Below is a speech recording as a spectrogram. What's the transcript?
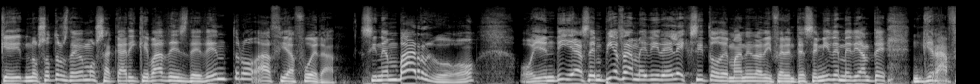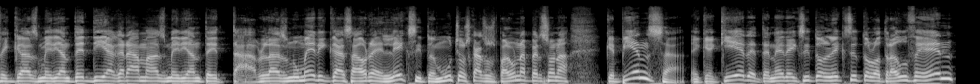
que nosotros debemos sacar y que va desde dentro hacia afuera. Sin embargo, hoy en día se empieza a medir el éxito de manera diferente. Se mide mediante gráficas, mediante diagramas, mediante tablas numéricas. Ahora el éxito en muchos casos para una persona que piensa que quiere tener éxito, el éxito lo traduce en,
